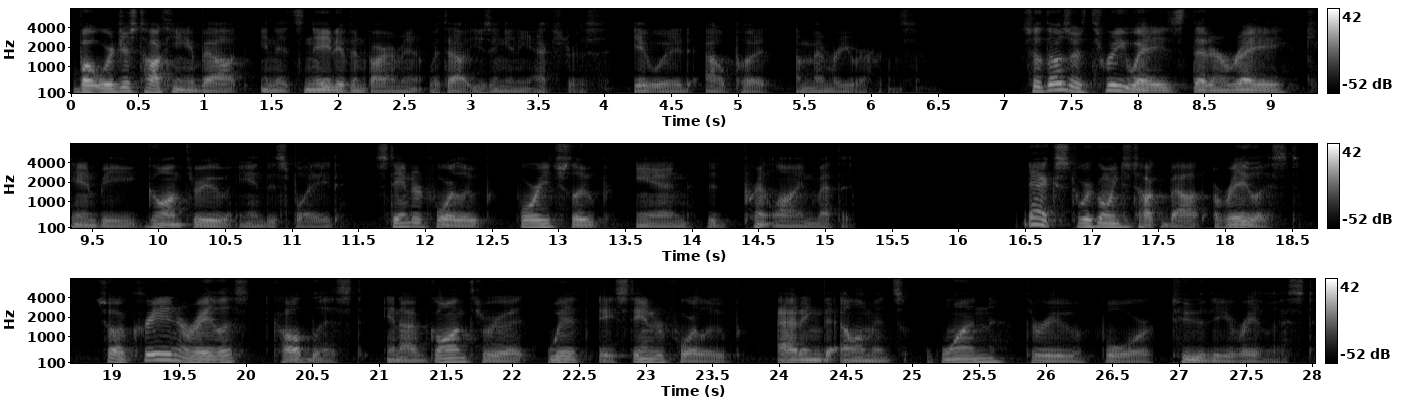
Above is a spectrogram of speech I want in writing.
but we're just talking about in its native environment without using any extras. It would output a memory reference. So those are three ways that an array can be gone through and displayed. Standard for loop, for each loop, and the printline method. Next, we're going to talk about array list. So I've created an array list called list, and I've gone through it with a standard for loop, adding the elements 1 through 4 to the array list.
